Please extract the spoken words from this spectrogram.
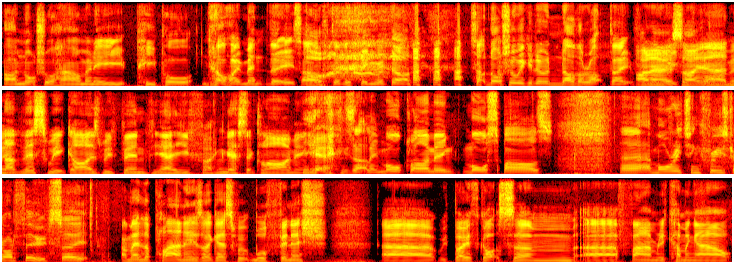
I'm not sure how many people. No, I meant that it's Oh. after the thing we've done. so I'm not sure we can do another update. From I the know. week So of yeah, climbing. not this week, guys. We've been yeah, you fucking guessed it, climbing. Yeah, exactly. More climbing, more spas, uh, and more eating freeze dried food. So I mean, the plan is, I guess, we- we'll finish. Uh, we've both got some uh, family coming out.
